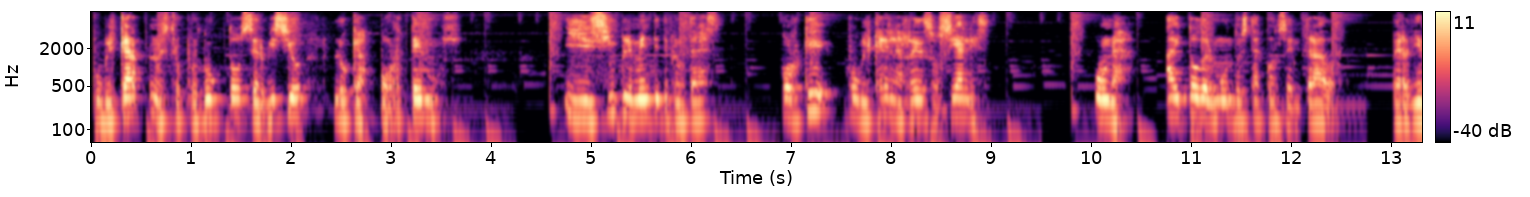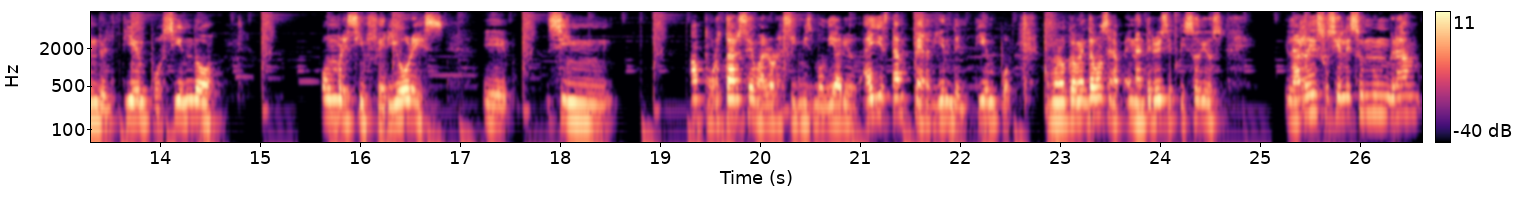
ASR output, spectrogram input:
Publicar nuestro producto, servicio, lo que aportemos. Y simplemente te preguntarás, ¿por qué publicar en las redes sociales? Una, ahí todo el mundo está concentrado, perdiendo el tiempo, siendo hombres inferiores, eh, sin aportarse valor a sí mismo diario. Ahí están perdiendo el tiempo. Como lo comentamos en, en, anteriores episodios, las redes sociales son un gran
